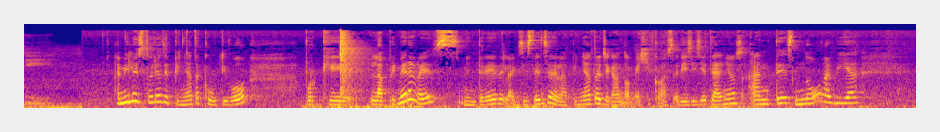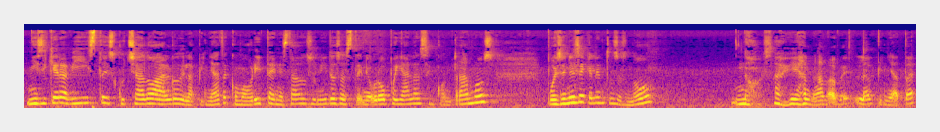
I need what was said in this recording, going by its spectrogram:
Sí. A mí la historia de piñata cautivó porque la primera vez me enteré de la existencia de la piñata llegando a México hace 17 años. Antes no había ni siquiera visto, escuchado algo de la piñata como ahorita en Estados Unidos, hasta en Europa ya las encontramos. Pues en ese aquel entonces no, no sabía nada de la piñata.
